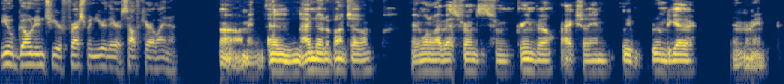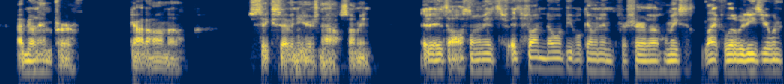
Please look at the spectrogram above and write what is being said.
you know, going into your freshman year there at South Carolina? Uh, I mean, and I've known a bunch of them. I mean, one of my best friends is from Greenville, actually, and we roomed together. And I mean, I've known him for, God, I don't know, six, seven years now. So I mean, it is awesome. I mean, it's it's fun knowing people coming in for sure. Though it makes life a little bit easier when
